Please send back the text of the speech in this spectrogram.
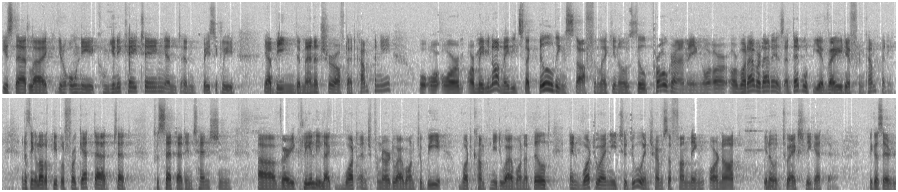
Is that like you know only communicating and and basically yeah being the manager of that company? Or, or, or maybe not. Maybe it's like building stuff and like, you know, still programming or, or, or, whatever that is. And that would be a very different company. And I think a lot of people forget that, that to set that intention uh, very clearly, like what entrepreneur do I want to be, what company do I want to build, and what do I need to do in terms of funding or not, you know, to actually get there. Because they're a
